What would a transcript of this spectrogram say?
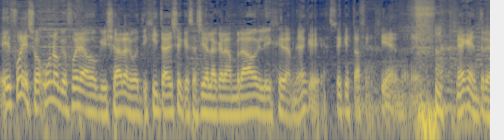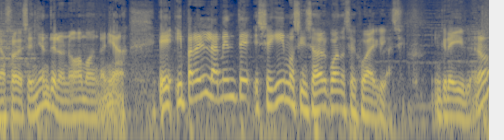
eh, fue eso. Uno que fuera a boquillar al botijita ese que se hacía el acalambrado y le dijera, mira que sé que está fingiendo. Mira que entre afrodescendientes no nos vamos a engañar. Eh, y paralelamente eh, seguimos sin saber cuándo se juega el clásico. Increíble, ¿no?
